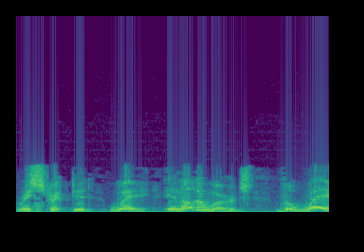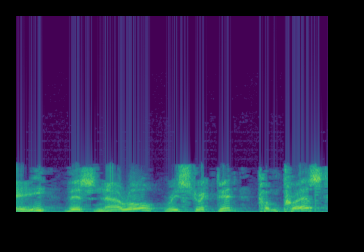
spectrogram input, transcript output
restricted way. In other words, the way, this narrow, restricted, compressed,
